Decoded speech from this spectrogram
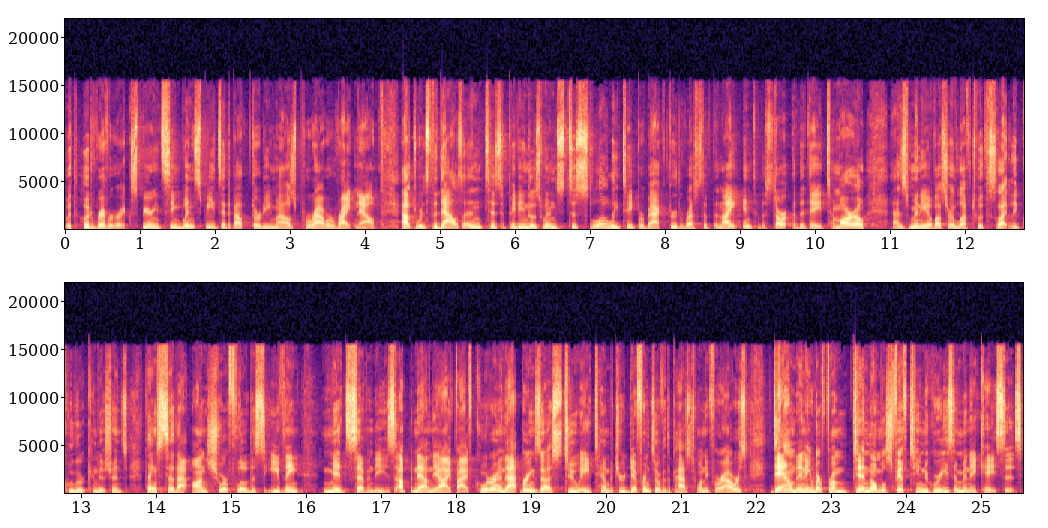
with Hood River experiencing wind speeds at about 30 miles per hour right now. Out towards the Dalles, anticipating those winds to slowly taper back through the rest of the night into the start of the day tomorrow, as many of us are left with slightly cooler conditions thanks to that onshore flow this evening mid 70s up and down the I-5 corridor. And that brings us to a temperature difference over the past 24 hours down anywhere from 10 to almost 15 degrees in many cases.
